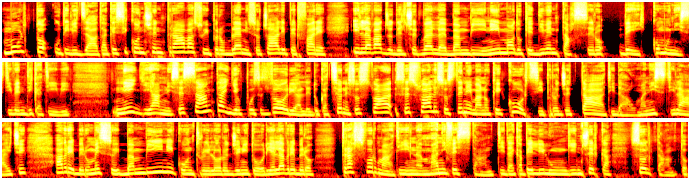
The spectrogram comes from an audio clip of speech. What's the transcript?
molto utilizzata che si concentrava sui problemi sociali per fare il lavaggio del cervello ai bambini in modo che diventassero dei comunisti vendicativi. Negli anni 60 gli oppositori all'educazione sessuale sostenevano che i corsi progettati da umanisti laici avrebbero messo i bambini contro i loro genitori e li avrebbero trasformati in manifestanti dai capelli lunghi in cerca soltanto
